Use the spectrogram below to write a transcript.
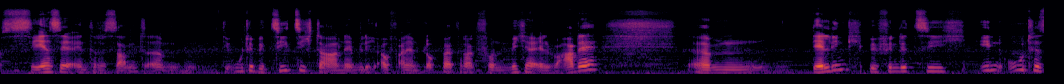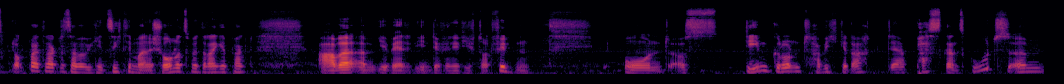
sehr, sehr interessant. Ähm, Ute bezieht sich da nämlich auf einen Blogbeitrag von Michael Wade. Ähm, der Link befindet sich in Utes Blogbeitrag, deshalb habe ich ihn nicht in meine Shownotes mit reingepackt, aber ähm, ihr werdet ihn definitiv dort finden. Und aus dem Grund habe ich gedacht, der passt ganz gut, ähm,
